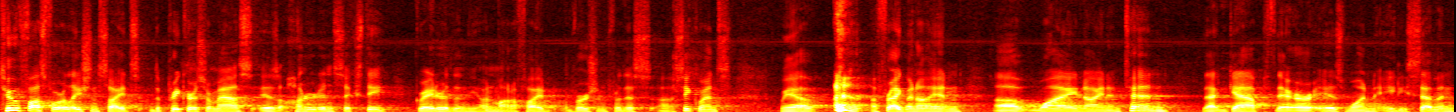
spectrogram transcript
two phosphorylation sites. The precursor mass is 160, greater than the unmodified version for this uh, sequence. We have a fragment ion uh, Y9 and 10 that gap there is 187,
